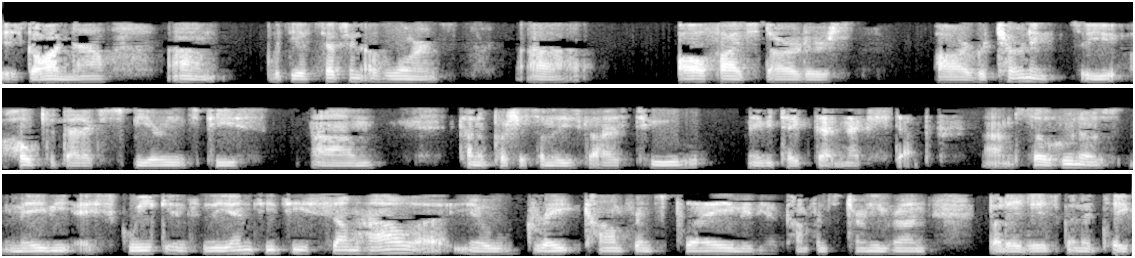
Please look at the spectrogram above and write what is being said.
is gone now, um, with the exception of Lawrence, uh, all five starters are returning. So you hope that that experience piece um, kind of pushes some of these guys to maybe take that next step. Um, so who knows? Maybe a squeak into the NTT somehow. Uh, you know, great conference play, maybe a conference tourney run, but it is going to take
